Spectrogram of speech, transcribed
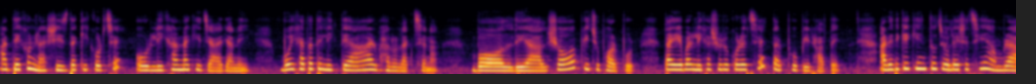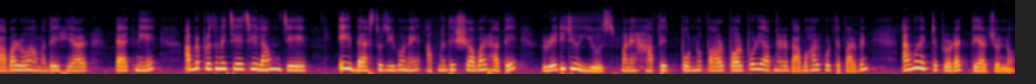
আর দেখুন না, সিজদা কি করছে? ওর লিখার নাকি জায়গা নেই। বই খাতাতে লিখতে আর ভালো লাগছে না। বল, দেয়াল, সব কিছু ভরপুর। তাই এবার লেখা শুরু করেছে তার ফুপির হাতে। আর এদিকে কিন্তু চলে এসেছি আমরা আবারও আমাদের হেয়ার প্যাক নিয়ে। আমরা প্রথমে চেয়েছিলাম যে এই ব্যস্ত জীবনে আপনাদের সবার হাতে রেডি টু ইউজ মানে হাতে পণ্য পাওয়ার পরপরই আপনারা ব্যবহার করতে পারবেন এমন একটা প্রোডাক্ট দেওয়ার জন্য।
